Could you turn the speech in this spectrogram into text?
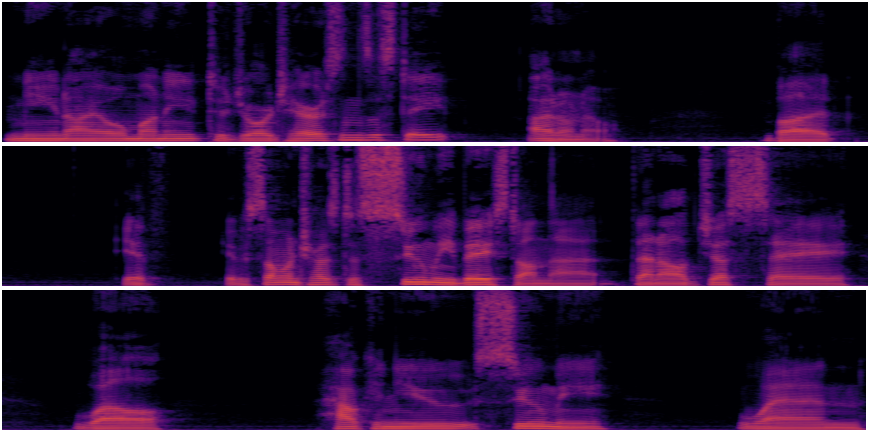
mean I owe money to George Harrison's estate. I don't know, but if if someone tries to sue me based on that, then I'll just say, well, how can you sue me when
